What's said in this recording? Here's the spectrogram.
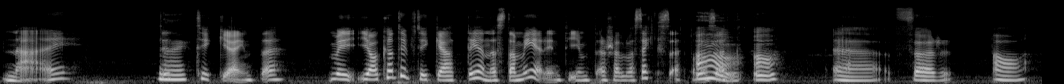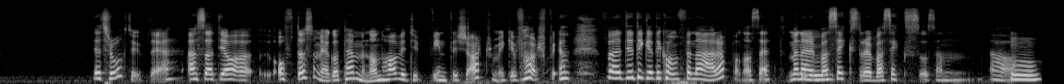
Nej, det Nej. tycker jag inte. Men jag kan typ tycka att det är nästan mer intimt än själva sexet på något Ah, sätt. ja. Eh, för, ja. Jag tror typ det. Alltså att jag, ofta som jag gått hem med någon har vi typ inte kört så mycket förspel. För att jag tycker att det kommer för nära på något sätt. Men är det Mm. bara sex då är det bara sex och sen, ja. Mm.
